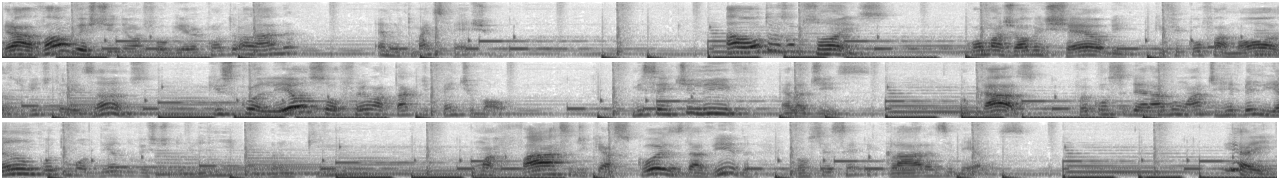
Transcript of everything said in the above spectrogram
Gravar um vestido em uma fogueira controlada é muito mais fashion. Há outras opções, como a jovem Shelby, que ficou famosa, de 23 anos, que escolheu sofrer um ataque de paintball. Me senti livre, ela diz. No caso, foi considerado um ato de rebelião contra o modelo do vestido limpo, branquinho, uma farsa de que as coisas da vida vão ser sempre claras e belas. E aí,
